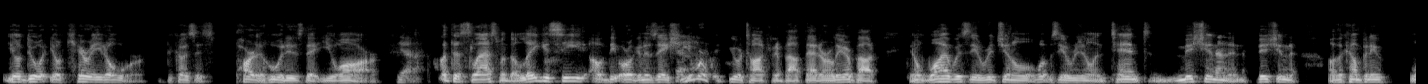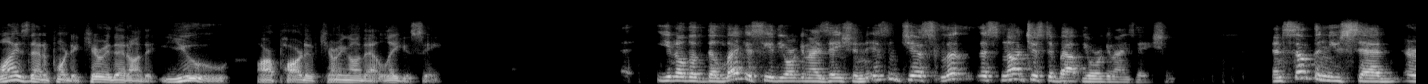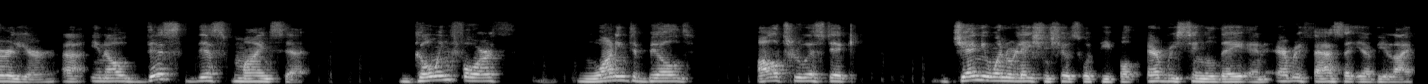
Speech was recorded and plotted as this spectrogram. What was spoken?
you'll do it. You'll carry it over because it's part of who it is that you are Yeah. but this last one, the legacy of the organization. You were you were talking about that earlier about you know why was the original what was the original intent, mission, Yeah. and vision of the company? Why is that important to carry that on? That you are part of carrying on that legacy. You know the, the legacy of the organization isn't just let, it's not just about the organization. And something you said earlier uh, you know this this mindset going forth wanting to build altruistic genuine relationships with people every single day and every facet of your life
